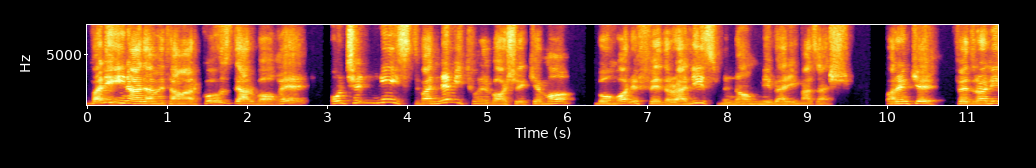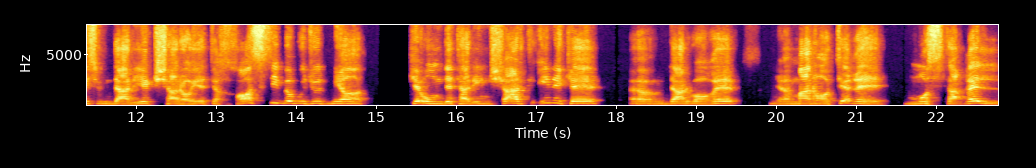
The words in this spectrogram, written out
ولی این عدم تمرکز در واقع اونچه نیست و نمی‌تونه باشه که ما به عنوان فدرالیسم نام می‌بریم ازش. برای اینکه فدرالیسم در یک شرایط خاصی به وجود میاد که عمده ترین شرط اینه که در واقع مناطق مستقل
